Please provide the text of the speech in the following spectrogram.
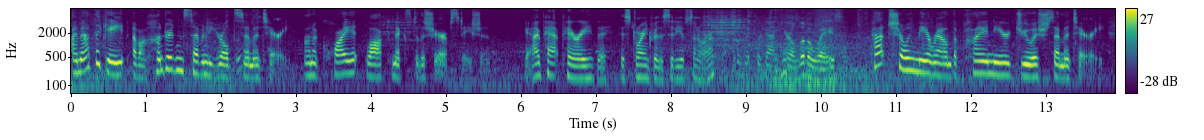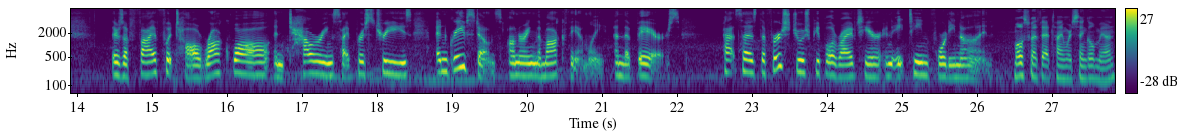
I'm at the gate of a 170 year old cemetery on a quiet block next to the sheriff's station. Okay, I'm Pat Perry, the historian for the city of Sonora. Go down here a little ways. Pat's showing me around the Pioneer Jewish Cemetery. There's a five foot tall rock wall and towering cypress trees and gravestones honoring the Mock family and the Bears. Pat says the first Jewish people arrived here in 1849, Most of them at that time were single men.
